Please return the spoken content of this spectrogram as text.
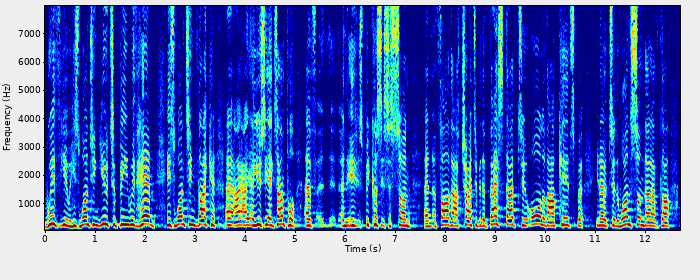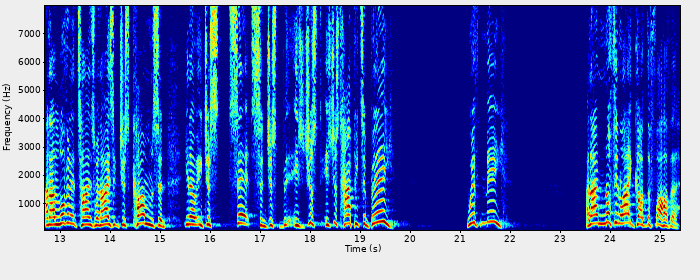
with you. He's wanting you to be with him. He's wanting, like, a, a, I, I use the example of, and it's because it's a son and a father. I've tried to be the best dad to all of our kids, but, you know, to the one son that I've got. And I love it at times when Isaac just comes and, you know, he just sits and just, he's just, he's just happy to be with me. And I'm nothing like God the Father.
